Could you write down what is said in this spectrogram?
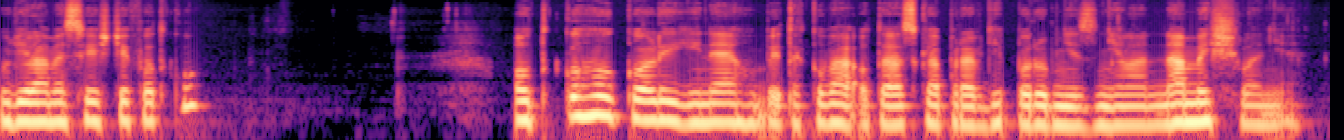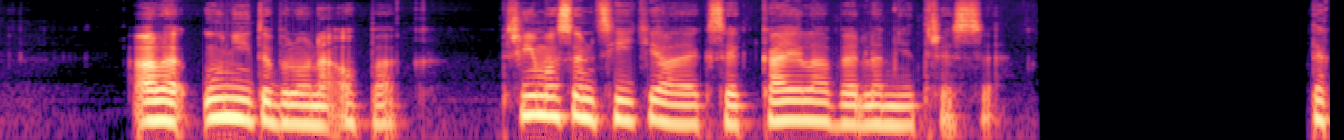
Uděláme si ještě fotku? Od kohokoliv jiného by taková otázka pravděpodobně zněla namyšleně. Ale u ní to bylo naopak. Přímo jsem cítila, jak se Kyla vedle mě třese. Tak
